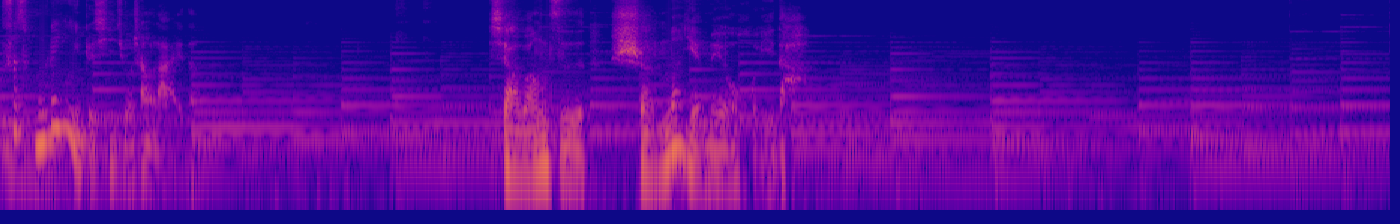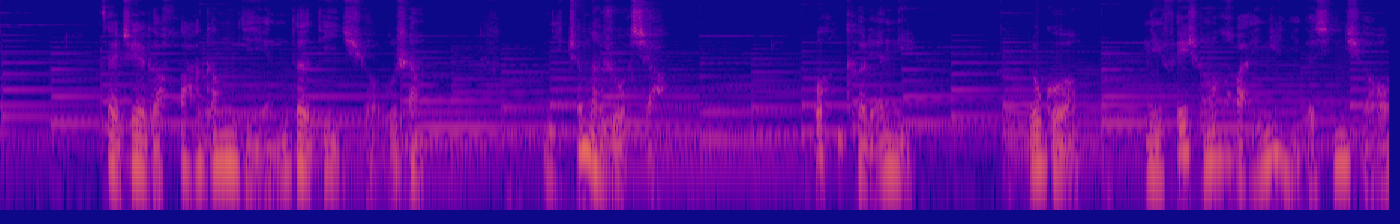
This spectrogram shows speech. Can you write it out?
是从另一个星球上来的。小王子什么也没有回答。在这个花岗岩的地球上，你这么弱小，我很可怜你。如果你非常怀念你的星球，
